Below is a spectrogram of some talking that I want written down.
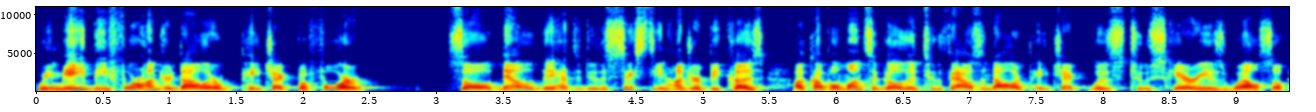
we made the $400 paycheck before. So now they had to do the 1,600. because a couple months ago the $2,000 paycheck was too scary as well. So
